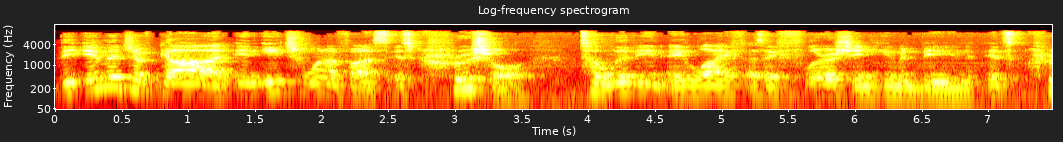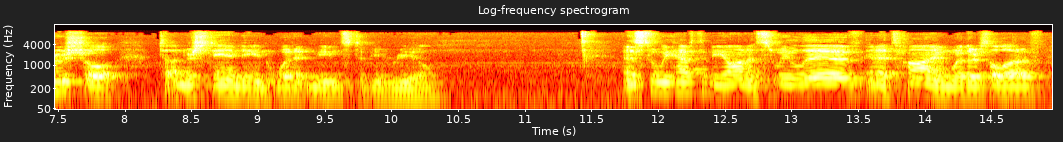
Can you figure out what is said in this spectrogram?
The image of God in each one of us is crucial to living a life as a flourishing human being. It's crucial to understanding what it means to be real. And so we have to be honest. We live in a time where there's a lot of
